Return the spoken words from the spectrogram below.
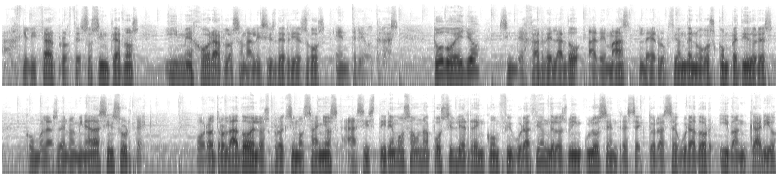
agilizar procesos internos y mejorar los análisis de riesgos, entre otras. Todo ello sin dejar de lado, además, la irrupción de nuevos competidores como las denominadas Insurtech, por otro lado, en los próximos años asistiremos a una posible reconfiguración de los vínculos entre sector asegurador y bancario,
